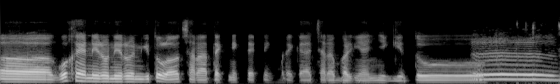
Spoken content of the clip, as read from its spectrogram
uh, eh, gue kayak niru-niruin gitu loh, cara teknik-teknik mereka, cara bernyanyi gitu. Mm.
